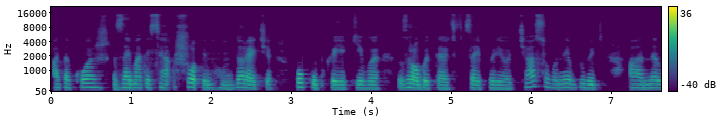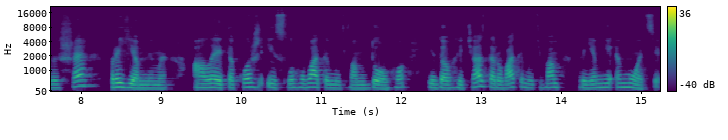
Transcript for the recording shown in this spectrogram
а також займатися шопінгом. До речі, покупки, які ви зробите в цей період часу, вони будуть не лише приємними, але й також і слугуватимуть вам довго і довгий час даруватимуть вам приємні емоції.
